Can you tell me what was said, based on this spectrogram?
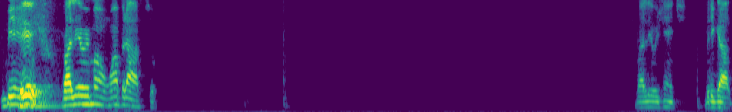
Beijo. Beijo. Valeu, irmão. Um abraço. Valeu, gente. Obrigado.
